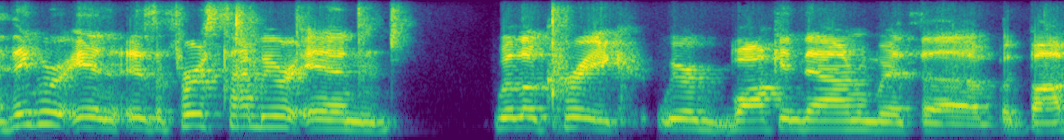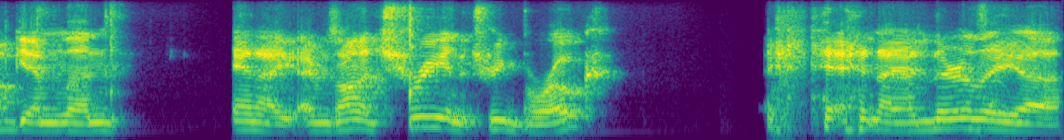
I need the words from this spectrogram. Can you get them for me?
I think we were in. It was the first time we were in Willow Creek. We were walking down with uh, with Bob Gimlin, and I, I was on a tree, and the tree broke, and I literally uh,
